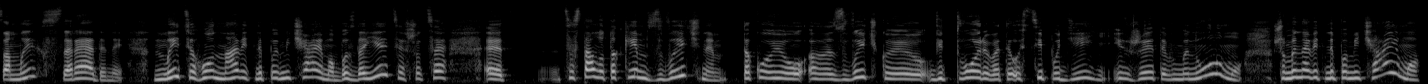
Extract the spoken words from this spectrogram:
самих зсередини. Ми цього навіть не помічаємо, бо здається, що це. е, це стало таким звичним, такою е, звичкою відтворювати ось ці події і жити в минулому, що ми навіть не помічаємо,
